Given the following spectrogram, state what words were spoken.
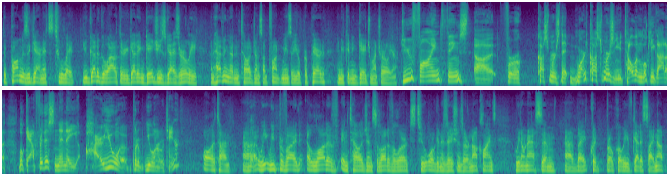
The problem is, again, it's too late. You got to go out there, you got to engage these guys early, and having that intelligence up front means that you're prepared and you can engage much earlier. Do you find things uh, for customers that weren't customers, and you tell them, look, you got to look out for this, and then they hire you, uh, put a, you on a retainer? All the time. Uh, we, we provide a lot of intelligence, a lot of alerts to organizations that are not clients. We don't ask them uh, by quid pro quo, you've got to sign up.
